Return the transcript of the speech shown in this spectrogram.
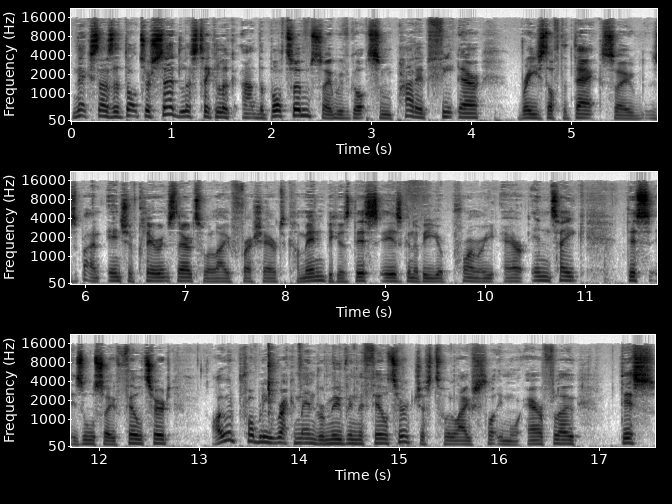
Next, as the doctor said, let's take a look at the bottom. So we've got some padded feet there raised off the deck. So there's about an inch of clearance there to allow fresh air to come in because this is going to be your primary air intake. This is also filtered. I would probably recommend removing the filter just to allow slightly more airflow. This,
